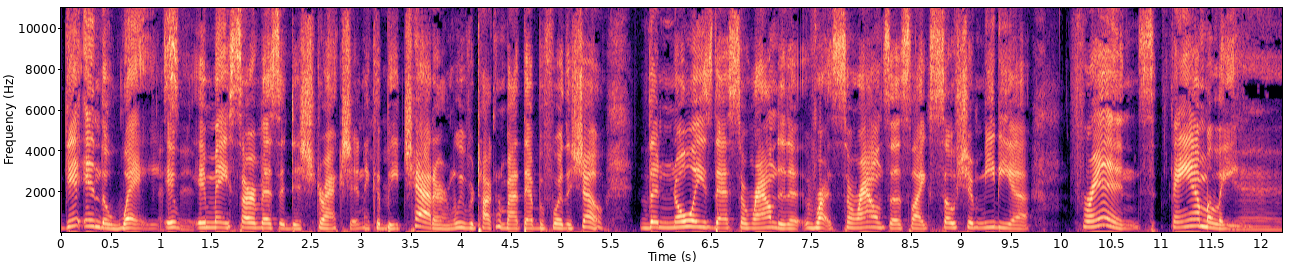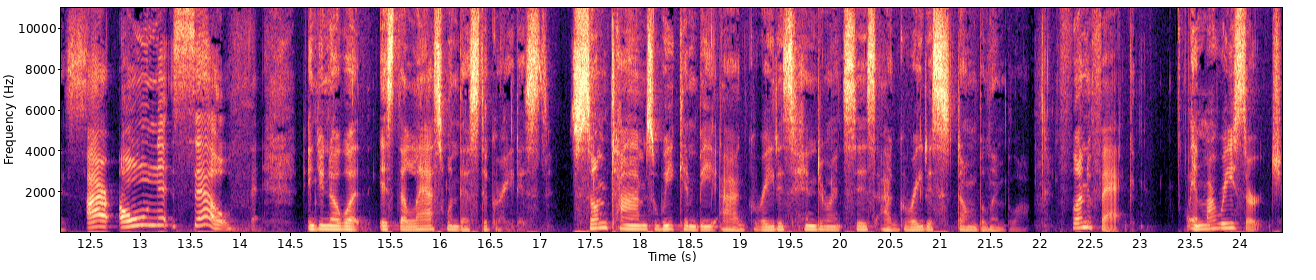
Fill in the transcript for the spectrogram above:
get in the way. It, it, it may serve as a distraction. It could mm-hmm. be chatter, and we were talking about that before the show. The noise that surrounded surrounds us, like social media friends, family, yes. our own self. And you know what? It's the last one that's the greatest. Sometimes we can be our greatest hindrances, our greatest stumbling block. Fun fact in my research,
